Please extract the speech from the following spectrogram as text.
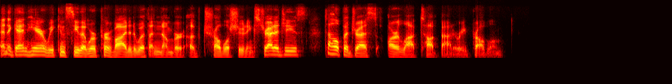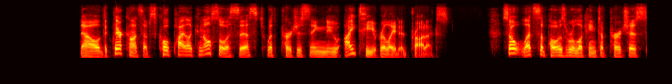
And again, here we can see that we're provided with a number of troubleshooting strategies to help address our laptop battery problem. Now, the Clear Concepts Copilot can also assist with purchasing new IT-related products. So let's suppose we're looking to purchase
